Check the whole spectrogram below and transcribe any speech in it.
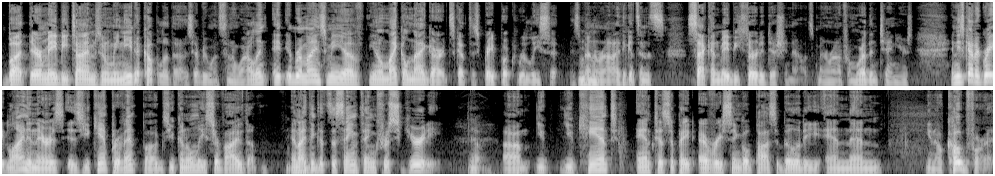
but there may be times when we need a couple of those every once in a while. And it, it reminds me of, you know, Michael Nygard's got this great book, Release It. It's been Mhm. around, I think it's in its second, maybe third edition now. It's been around for more than 10 years. And he's got a great line in there is, is you can't prevent bugs, you can only survive them. And I think it's the same thing for security. Yep. Um, you you can't anticipate every single possibility and then, you know, code for it,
